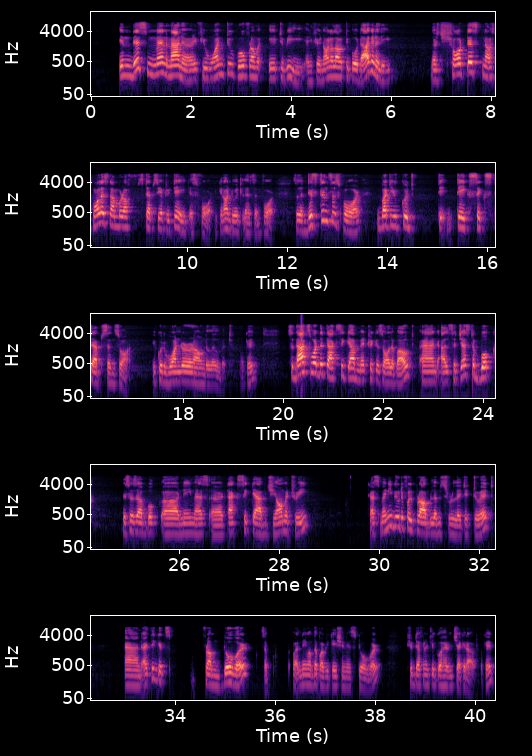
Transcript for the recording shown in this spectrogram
in this man manner if you want to go from a to b and if you're not allowed to go diagonally the shortest now smallest number of steps you have to take is 4 you cannot do it less than 4 so the distance is 4 but you could take 6 steps and so on. You could wander around a little bit okay? So that's what the taxi cab metric is all about. And I'll suggest a book. This is a book uh, named as uh, taxi cab geometry. It has many beautiful problems related to it. And I think it's from Dover. The name of the publication is Dover. You should definitely go ahead and check it out okay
